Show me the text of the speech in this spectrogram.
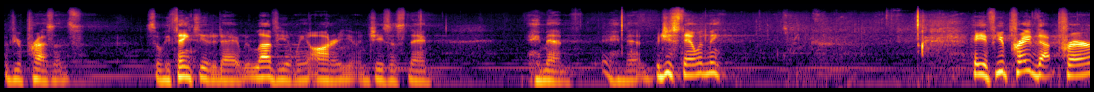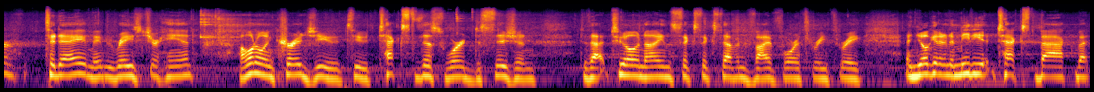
of your presence. So we thank you today. We love you and we honor you in Jesus' name. Amen. Amen. Would you stand with me? Hey, if you prayed that prayer today, maybe raised your hand, I want to encourage you to text this word decision to that 209 667 5433, and you'll get an immediate text back. But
